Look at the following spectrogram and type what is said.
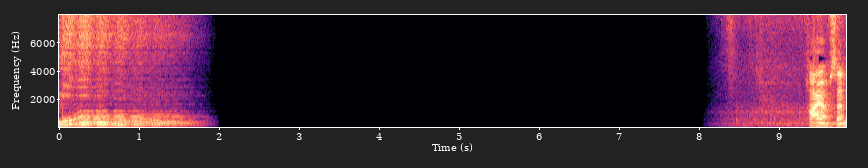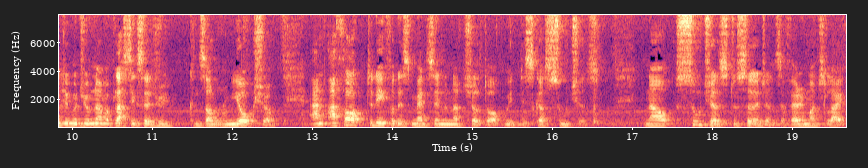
Hi, I'm Sanjib Majumder. I'm a plastic surgery consultant from Yorkshire. And I thought today for this medicine in a nutshell talk, we'd discuss sutures. Now, sutures to surgeons are very much like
